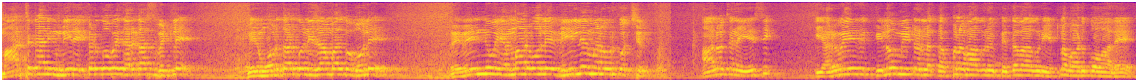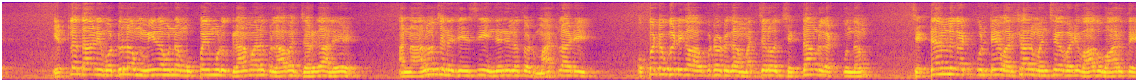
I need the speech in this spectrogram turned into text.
మార్చడానికి మీరు ఎక్కడికో పోయి దరఖాస్తు పెట్టలే. మీరు మోడతాడుకో నిజామాబాద్కో పోలే. రెవెన్యూ ఎంఆర్ఓలే వీళ్ళే మన ఊరికి వచ్చారు ఆలోచన చేసి ఈ అరవై ఐదు కిలోమీటర్ల కప్పల వాగుని పెద్ద వాగుని ఎట్లా వాడుకోవాలి? ఎట్లా దాని ఒడ్డుల మీద ఉన్న ముప్పై మూడు గ్రామాలకు లాభం జరగాలి అన్న ఆలోచన చేసి ఇంజనీర్లతో మాట్లాడి ఒక్కటొక్కటిగా ఒకటొకటిగా మధ్యలో చెక్ డ్యామ్లు కట్టుకుందాం. చెక్ డ్యామ్లు కట్టుకుంటే వర్షాలు మంచిగా పడి వాగు వారితే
